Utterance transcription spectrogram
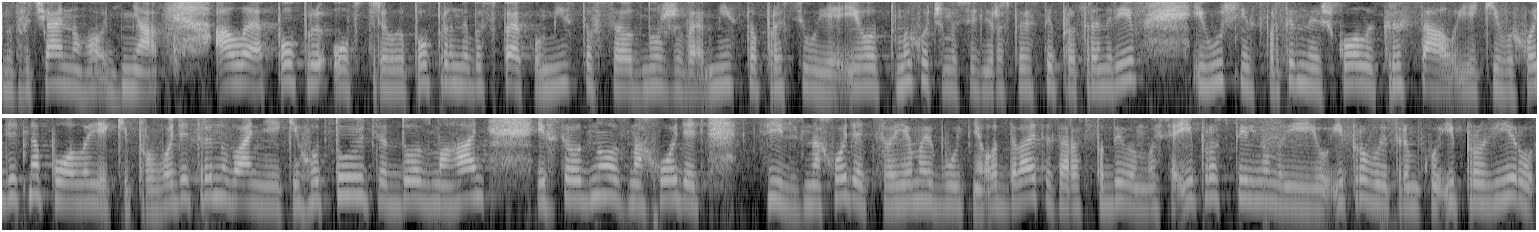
Звичайного дня, але попри обстріли, попри небезпеку, місто все одно живе, місто працює. І от ми хочемо сьогодні розповісти про тренерів і учнів спортивної школи Кристал, які виходять на поле, які проводять тренування, які готуються до змагань і все одно знаходять ціль, знаходять своє майбутнє. От давайте зараз подивимося і про спільну мрію, і про витримку, і про віру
